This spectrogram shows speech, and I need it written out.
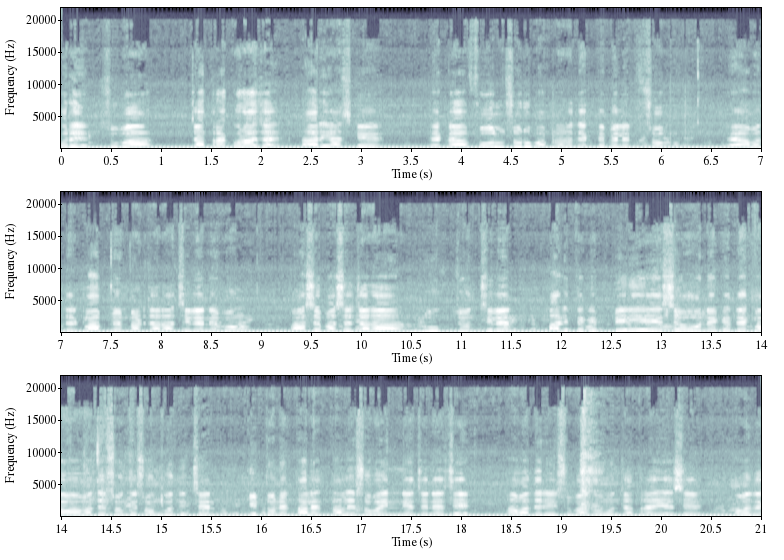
করে শুভা যাত্রা করা যায়, তারই আজকে একটা ফলস্বরূপ আপনারা দেখতে পেলেন। সব আমাদের ক্লাব মেম্বার যারা ছিলেন এবং আশেপাশে যারা লোকজন ছিলেন বাড়ি থেকে বেরিয়ে এসেও অনেকে দেখলাম আমাদের সঙ্গে সঙ্গ দিচ্ছেন, কীর্তনের তালে তালে সবাই নেচে নেচে আমাদের এই শুভাগমন যাত্রায় এসে আমাদের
